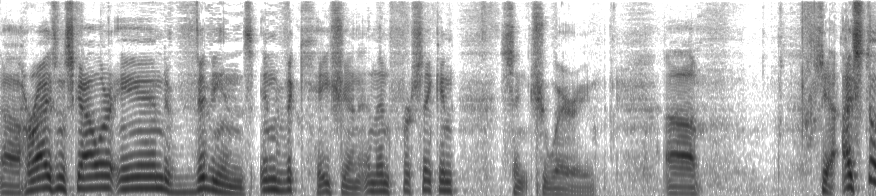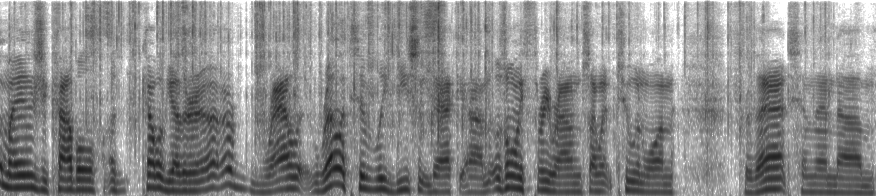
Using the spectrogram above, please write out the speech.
uh, Horizon Scholar, and Vivien's Invocation, and then Forsaken Sanctuary. Uh, yeah, I still managed to cobble uh, cobble together a, a rel relatively decent deck. Um, it was only three rounds. I went two and one for that, and then um,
